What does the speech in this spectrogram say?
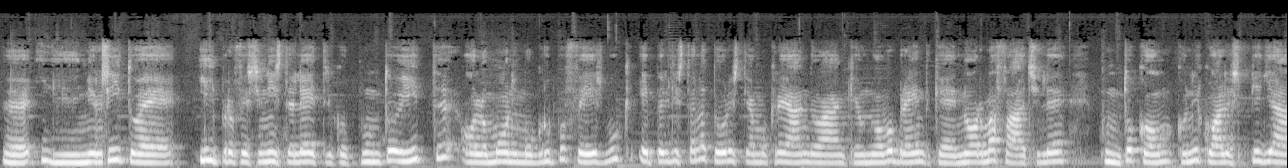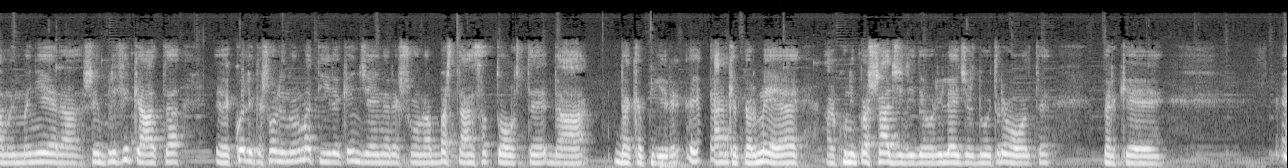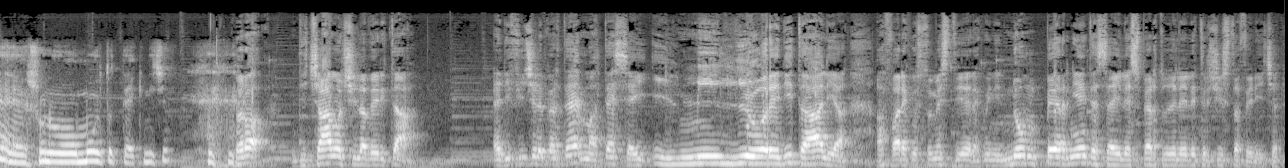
Eh, il mio sito è ilprofessionistaelettrico.it, ho l'omonimo gruppo Facebook e per gli installatori stiamo creando anche un nuovo brand che è normafacile.com con il quale spieghiamo in maniera semplificata eh, quelle che sono le normative che in genere sono abbastanza toste da da capire e anche per me eh, alcuni passaggi li devo rileggere due o tre volte perché eh, sono molto tecnici. Però diciamoci la verità, è difficile per te, ma te sei il migliore d'Italia a fare questo mestiere, quindi non per niente sei l'esperto dell'elettricista felice.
